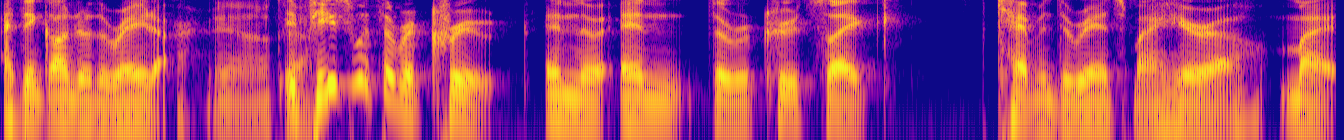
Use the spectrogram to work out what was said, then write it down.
I think under the radar. Yeah, okay. If he's with a recruit and the and the recruit's like Kevin Durant's my hero. My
